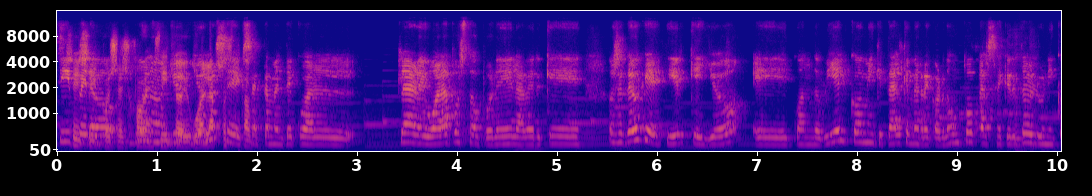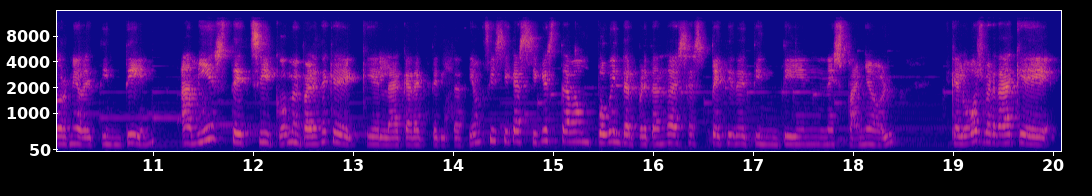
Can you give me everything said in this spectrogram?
Sí, sí, pero sí, pues es jovencito. Bueno, yo, igual yo no sé exactamente cuál. Claro, igual ha apostado por él, a ver qué. O sea, tengo que decir que yo, eh, cuando vi el cómic y tal, que me recordó un poco al secreto del unicornio de Tintín, a mí este chico me parece que, que, la caracterización física sí que estaba un poco interpretando a esa especie de Tintín español, que luego es verdad que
